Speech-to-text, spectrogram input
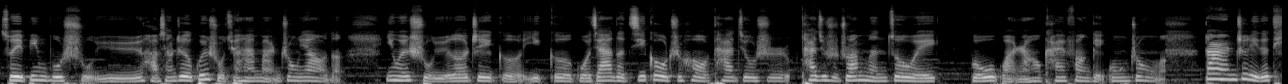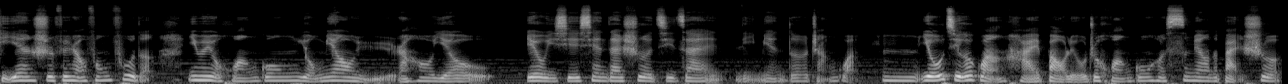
所以并不属于。好像这个归属权还蛮重要的，因为属于了这个一个国家的机构之后，它就是它就是专门作为。博物馆，然后开放给公众了。当然，这里的体验是非常丰富的，因为有皇宫、有庙宇，然后也有也有一些现代设计在里面的展馆。嗯，有几个馆还保留着皇宫和寺庙的摆设，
